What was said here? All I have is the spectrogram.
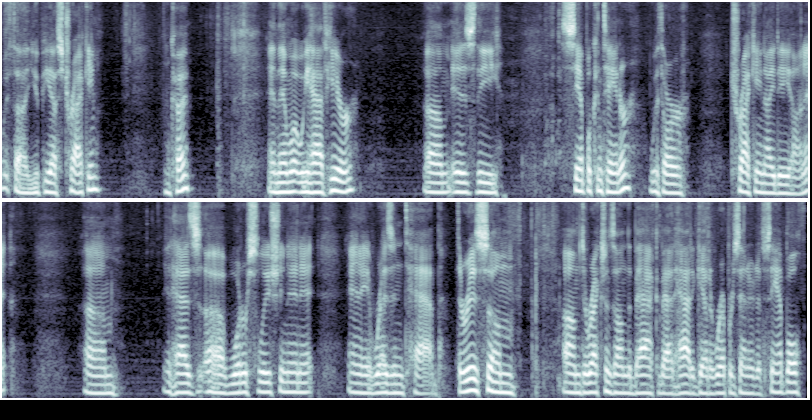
with uh, UPS tracking. Okay, and then what we have here um, is the sample container with our tracking ID on it. Um, it has uh, water solution in it and a resin tab. There is some um, directions on the back about how to get a representative sample.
